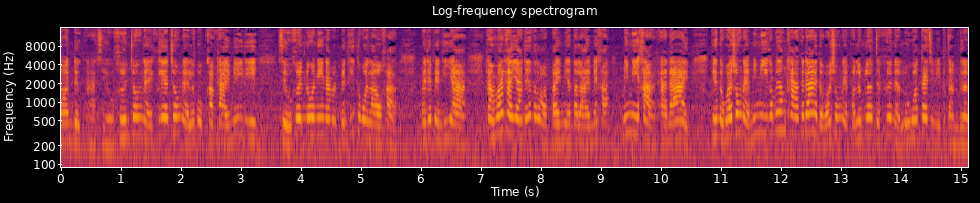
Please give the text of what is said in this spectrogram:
นอนดึกอาจสิวขึ้น ช่วงไหนเครียด ช่วงไหนระบบขับถ่ายไม่ดี สิวขึ้นนู่นนี่นั่นมันเป็นที่ตัวเราค่ะ ไม่ได้เป็นที่ยา ถามว่าทายาได้ตลอดไปมีอันตรายไหมคะ ไม่มีค่ะ ทาได้ เพียงแต่ว่าช่วงไหนไม่มีก็ไม่ต้องทาก็ได้ แต่ว่าช่วงไหนพอเริ่มเริ่มจะขึ้นเนี่ยรู้ว่าใกล้จะมีประจำเดือน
